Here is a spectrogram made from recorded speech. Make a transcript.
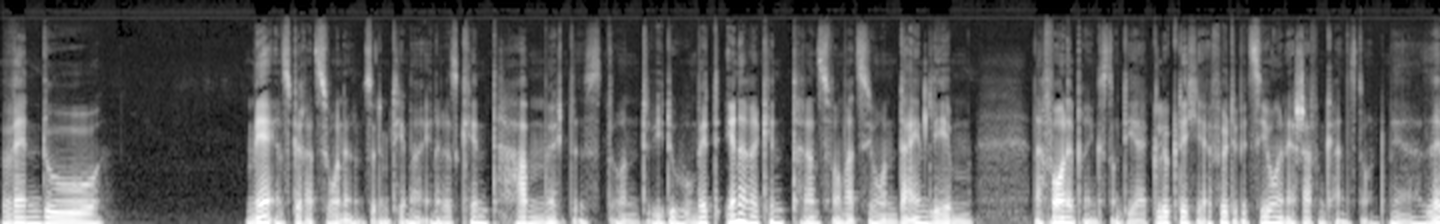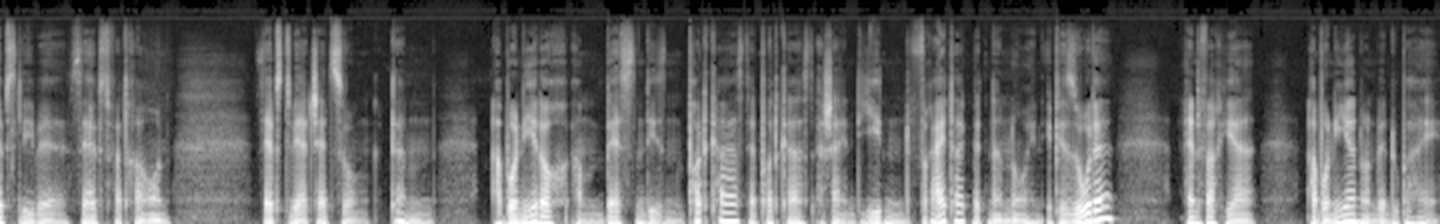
Wenn du mehr Inspirationen zu dem Thema inneres Kind haben möchtest und wie du mit innerer Kindtransformation dein Leben nach vorne bringst und dir glückliche, erfüllte Beziehungen erschaffen kannst und mehr Selbstliebe, Selbstvertrauen, Selbstwertschätzung, dann abonniere doch am besten diesen Podcast. Der Podcast erscheint jeden Freitag mit einer neuen Episode. Einfach hier abonnieren und wenn du bei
